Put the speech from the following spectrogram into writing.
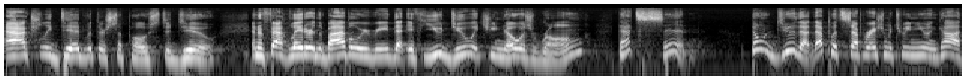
actually did what they're supposed to do. And in fact, later in the Bible, we read that if you do what you know is wrong, that's sin. Don't do that. That puts separation between you and God.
